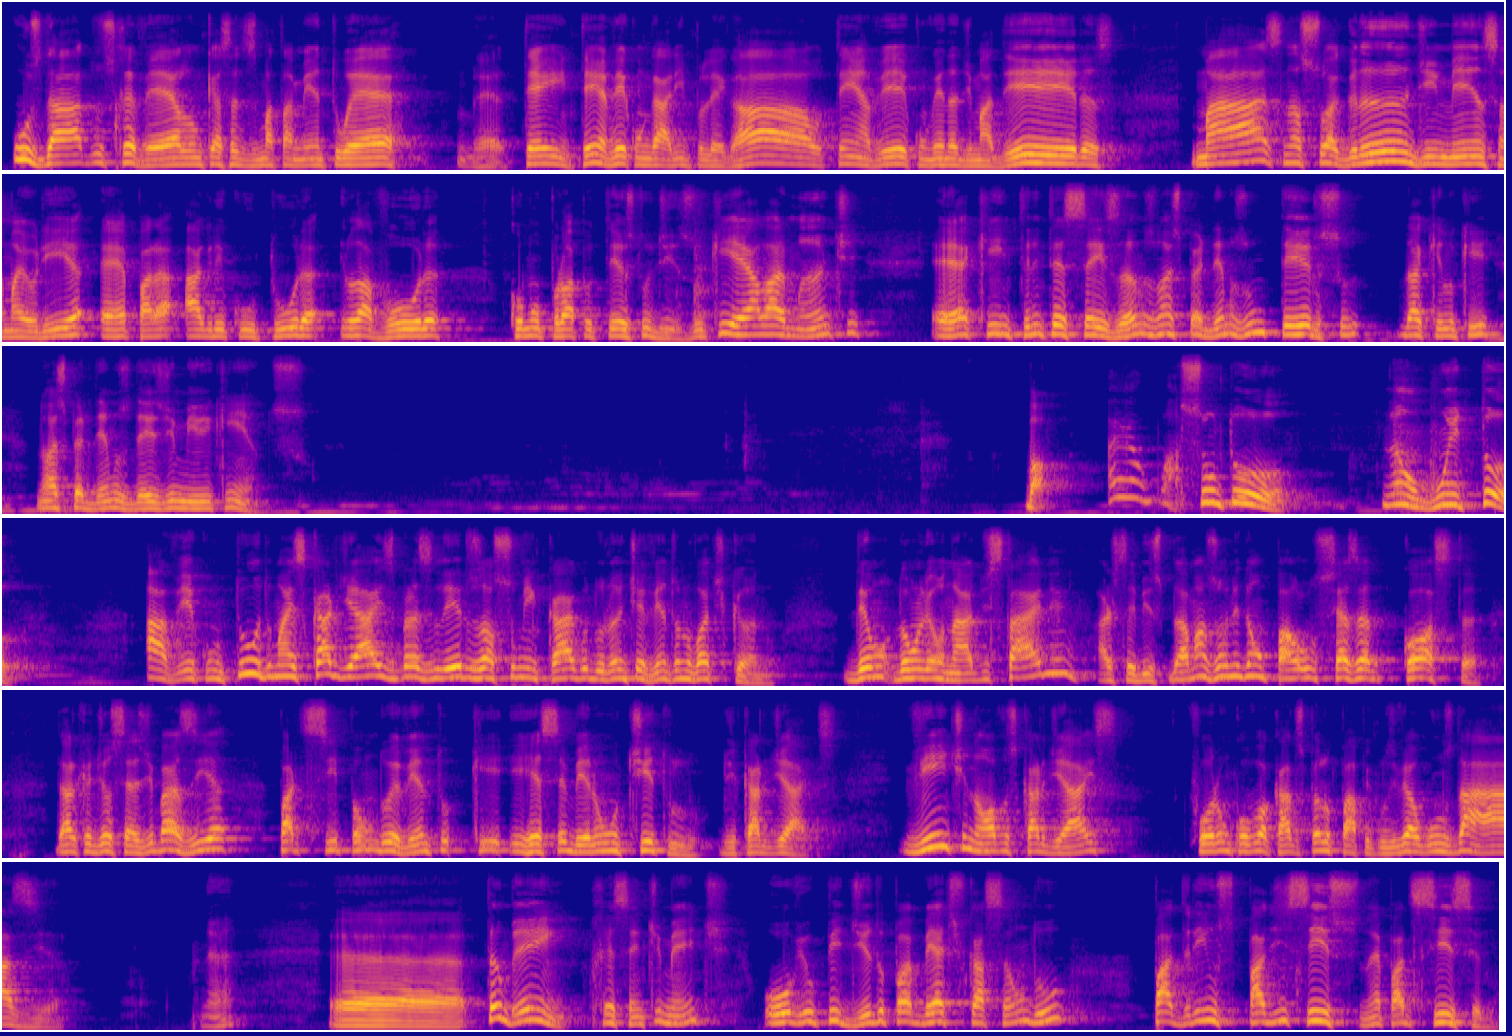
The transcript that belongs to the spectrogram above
Os dados revelam que esse desmatamento é, é, tem, tem a ver com garimpo legal, tem a ver com venda de madeiras, mas na sua grande, imensa maioria é para agricultura e lavoura, como o próprio texto diz. O que é alarmante é que em 36 anos nós perdemos um terço daquilo que nós perdemos desde 1500. Bom, é um assunto não muito a ver com tudo, mas cardeais brasileiros assumem cargo durante evento no Vaticano. Dom Leonardo Steiner, arcebispo da Amazônia, e Dom Paulo César Costa, da Arquidiocese de Brasília, participam do evento que, e receberam o título de cardeais. 20 novos cardeais foram convocados pelo Papa, inclusive alguns da Ásia. Né? É, também, recentemente, houve o pedido para a beatificação do padrinho Padre né, Padre Cícero.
